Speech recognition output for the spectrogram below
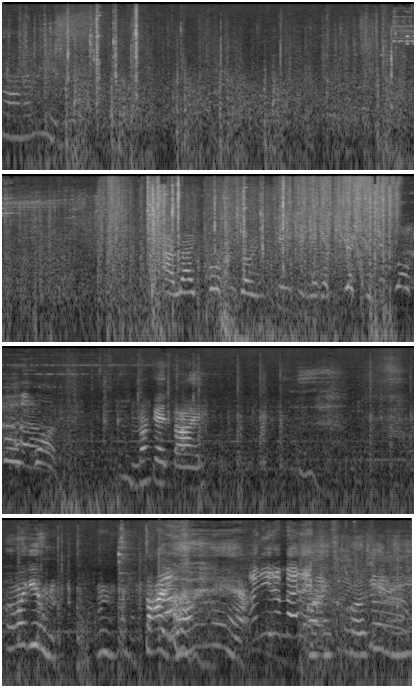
มองแล้วไม่เห็น Allied forces are engaging at objective Bravo 1. ผมต้องแกตายเพราะเมื่อกี้ผมผมผมตายอยู่แล้วแน่ๆอะ I need a ไอ้ medic. เคอร์ที่นี้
